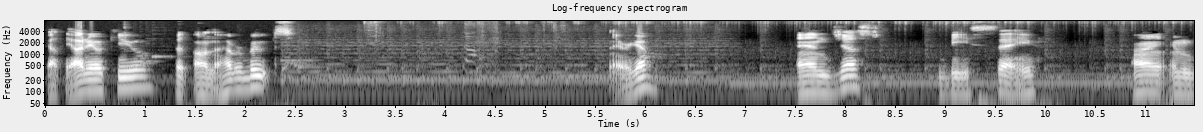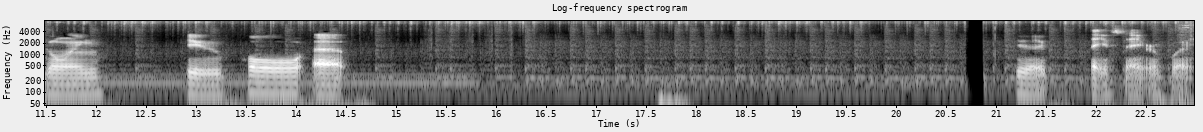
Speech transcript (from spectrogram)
Got the audio cue, put on the hover boots, There we go. And just be safe, I am going to pull up do a save state real quick.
